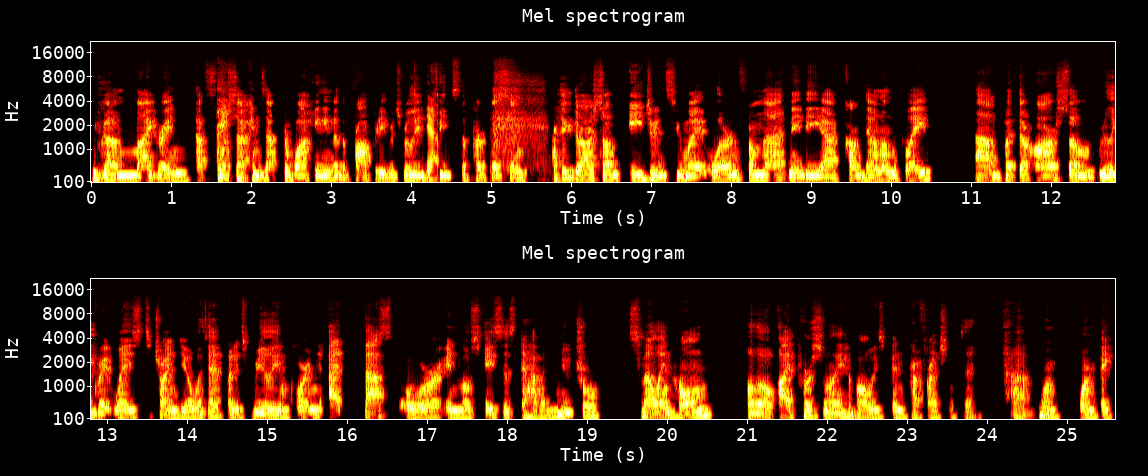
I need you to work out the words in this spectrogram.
you've got a migraine at four seconds after walking into the property, which really Yeah. defeats the purpose. And I think there are some agents who might learn from that, maybe uh, calm down on the glade. Um, but there are some really great ways to try and deal with it. But it's really important at best, or in most cases, to have a neutral smelling home. Although I personally have always been preferential to uh, warm, warm baked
